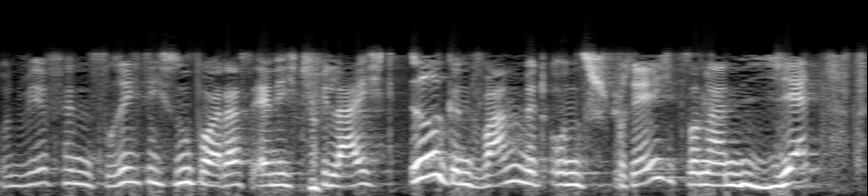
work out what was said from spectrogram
Und wir finden es richtig super, dass er nicht vielleicht irgendwann mit uns spricht, sondern jetzt.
